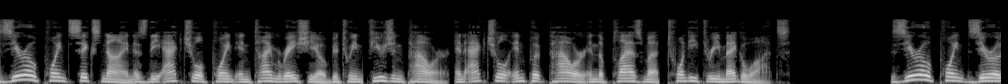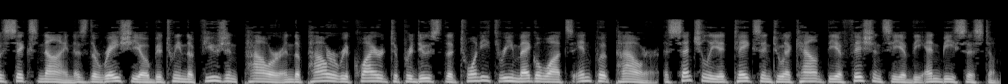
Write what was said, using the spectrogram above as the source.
0.69 is the actual point-in-time ratio between fusion power and actual input power in the plasma 23 megawatts. 0.069 is the ratio between the fusion power and the power required to produce the 23 megawatts input power essentially it takes into account the efficiency of the NB system.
